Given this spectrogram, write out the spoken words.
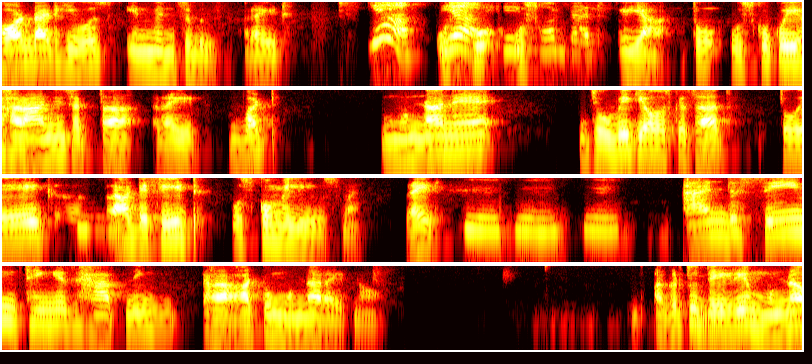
thought that he was invincible right yeah yeah he थॉट दैट या तो उसको कोई हरा नहीं सकता राइट बट मुन्ना ने जो भी किया उसके साथ तो एक डिफीट हम्म। उसको मिली उसमें right and the same thing is happening to Munna right now अगर तू देख रही है मुन्ना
